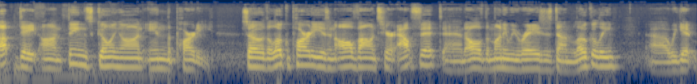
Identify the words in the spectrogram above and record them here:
update on things going on in the party. So, the local party is an all volunteer outfit, and all of the money we raise is done locally. Uh, we get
